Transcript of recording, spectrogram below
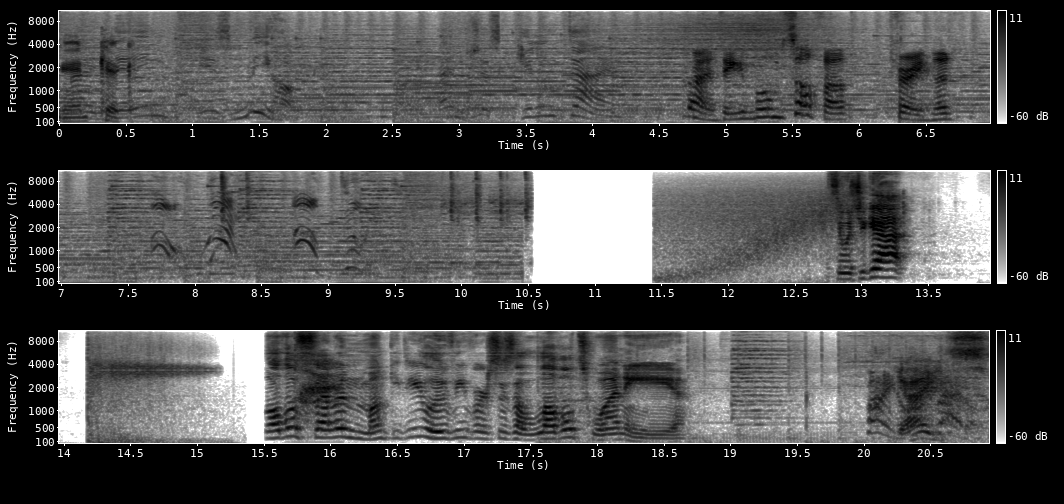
And kick. name is I'm just killing time. I think he blew himself up. Very good. Alright, I'll do it. Let's see what you got. Level 7 Monkey D. Luffy versus a level 20. Yikes.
